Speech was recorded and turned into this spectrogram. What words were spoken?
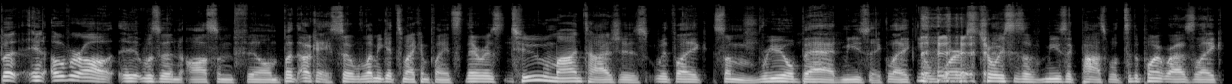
But in overall, it was an awesome film. But okay, so let me get to my complaints. There was mm. two montages with like some real bad music, like the worst choices of music possible, to the point where I was like,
